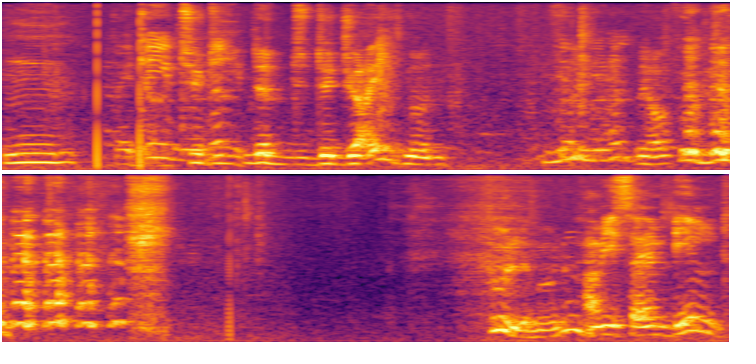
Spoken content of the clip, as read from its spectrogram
Mm. Nymunnen. The, the giant mun. Fullmunnen. Ja, fullmun. Fullmunnen. Han visar en bild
